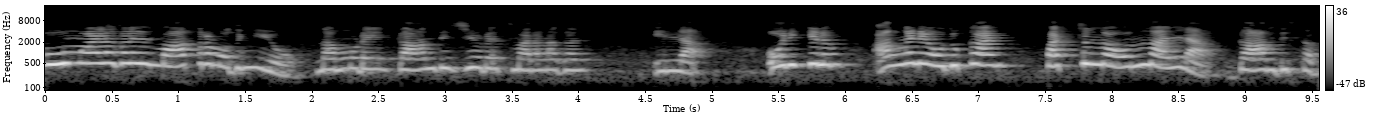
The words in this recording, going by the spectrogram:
പൂമാലകളിൽ മാത്രം ഒതുങ്ങിയോ നമ്മുടെ ഗാന്ധിജിയുടെ സ്മരണകൾ? ഇല്ല. ഒരിക്കലും അങ്ങനെ ഒതുക്കാൻ പറ്റുന്ന ഒന്നല്ല ഗാന്ധിസം.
